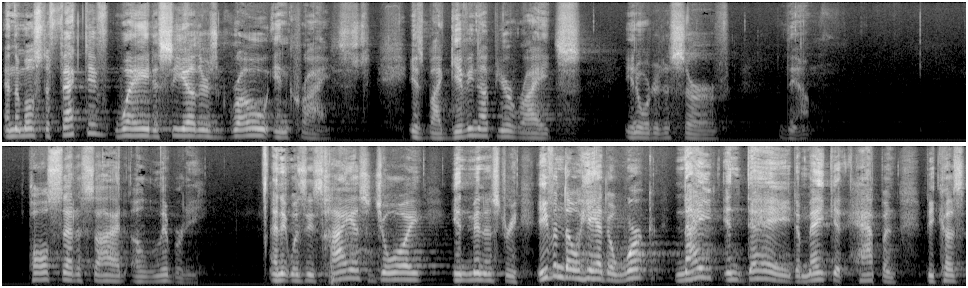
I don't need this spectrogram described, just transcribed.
And the most effective way to see others grow in Christ is by giving up your rights in order to serve them. Paul set aside a liberty, and it was his highest joy in ministry, even though he had to work night and day to make it happen, because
